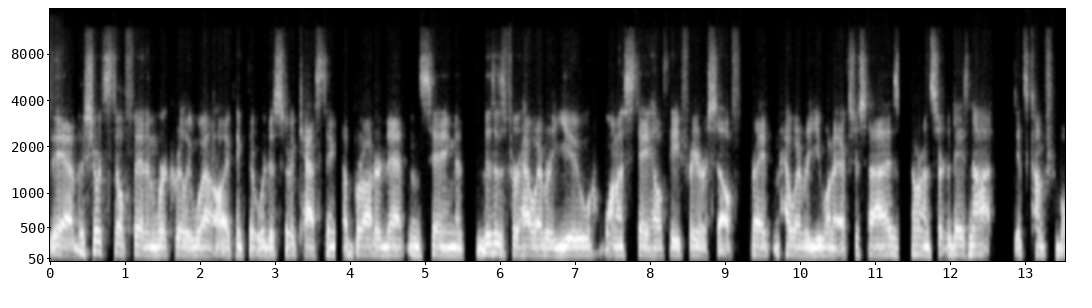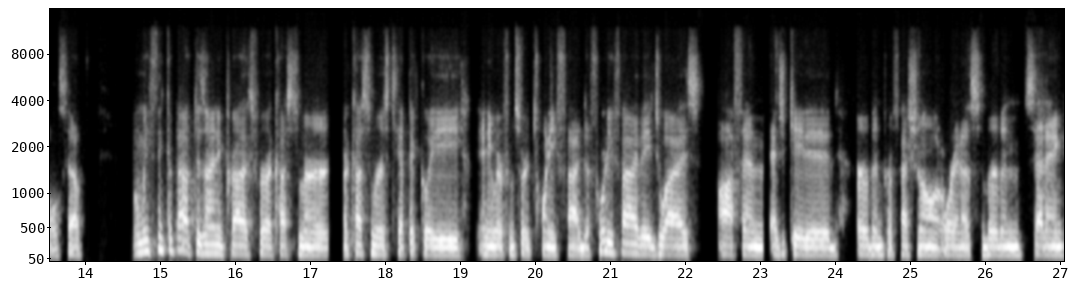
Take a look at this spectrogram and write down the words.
Yeah, the shorts still fit and work really well. I think that we're just sort of casting a broader net and saying that this is for however you want to stay healthy for yourself, right? And however you want to exercise, or on certain days not. It's comfortable. So when we think about designing products for our customer, our customers typically anywhere from sort of 25 to 45 age wise, often educated, urban professional, or in a suburban setting.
